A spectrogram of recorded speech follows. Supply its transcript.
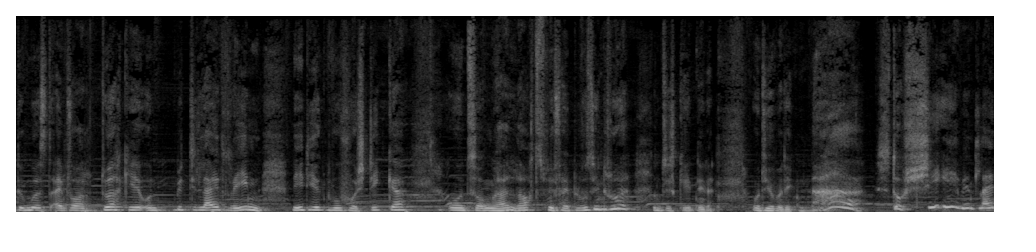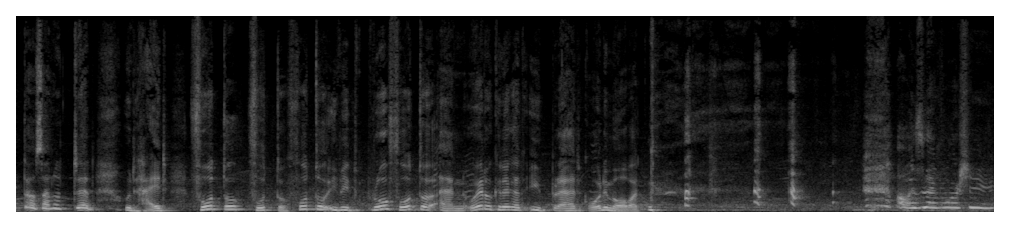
Du musst einfach durchgehen und mit den Leuten reden, nicht irgendwo verstecken und sagen, lasst mich bloß in Ruhe. Und das geht nicht. Und ich habe mir gedacht, nein, ist doch schön, wenn die Leute da sind und tun. Und heute Foto, Foto, Foto. Ich bin pro Foto einen Euro gekriegt, ich brauche gar nicht mehr arbeiten. Aber es ist einfach schön.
